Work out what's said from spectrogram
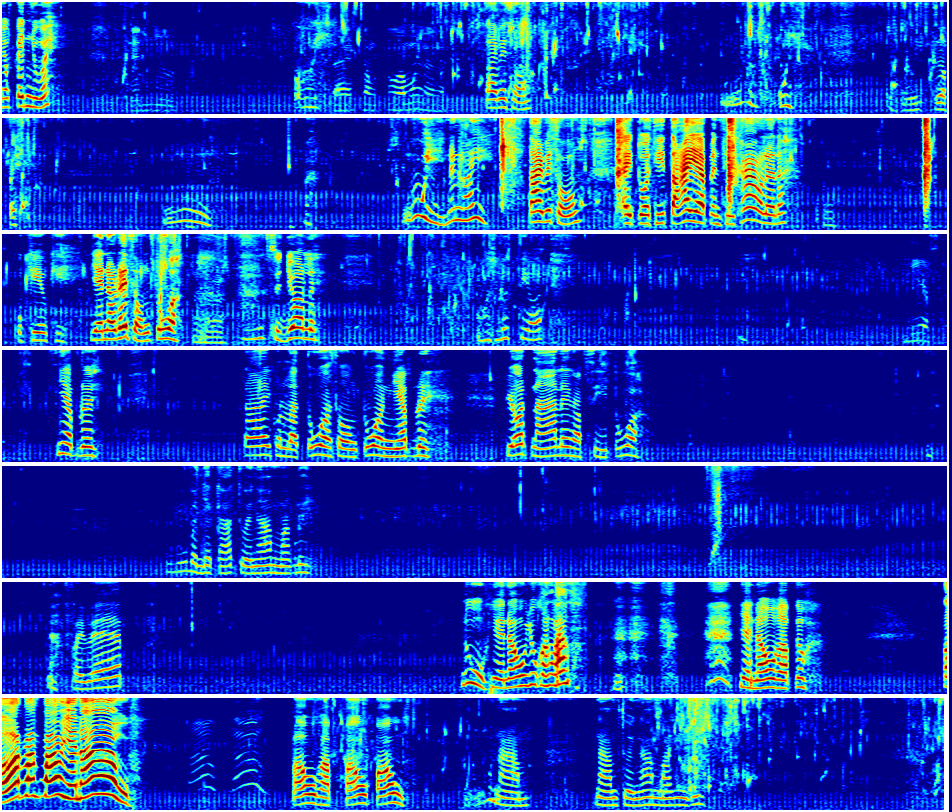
ยังเป็นอยู่ไหมเป็นอยู่โอ้ยตายสองตัวมั้งเหรอตายไปสองอุ้ยอุ้ยโอ้โหเกือบไปอู้อะอุ้ยนั่นไงตายไปสองไอตัวที่ตายอะเป็นสีข้าวเลยนะโอเคโอเคยายเราได้สองตัว สุดยอดเลยโอ้ยลึกพี่ออส เงียบเลย เงียบเลยตายคนละตัวสองตัวเงียบเลยพี่ออสหนาเลยครับสี่ตัวบรรยากาศสวยงามมากเลยไฟแวบ นู่ใหญ่เนาอยู่ข้างล่างใหญ่เนาครับนู่ตอดบางเป้าใหญ่เนา เป้าครับ เป้าเป้าโอ้น้ำน้ำสวยงามมากจริงๆ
